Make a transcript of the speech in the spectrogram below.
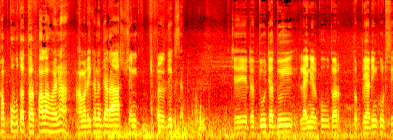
সব কবুতর তো আর পালা হয় না। আমার এখানে যারা আসছেন, আপনারা দেখছেন যে এটা দুইটা দুই লাইনের কবুতর। তো পেয়ারিং করছি।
